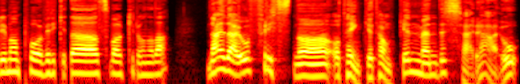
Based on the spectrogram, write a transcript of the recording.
blir man påvirket av svak krone da? Nei, det er jo fristende å, å, tenke tanken, men dessverre er jo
